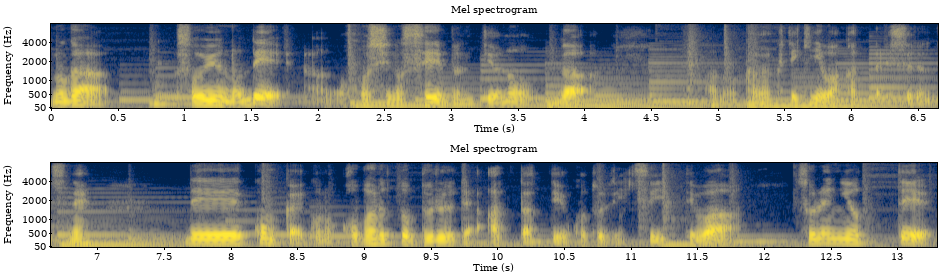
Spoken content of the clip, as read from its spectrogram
のがそういうのであの星の成分っていうのがあの科学的に分かったりするんですね。で今回このコバルトブルーであったっていうことについてはそれによって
